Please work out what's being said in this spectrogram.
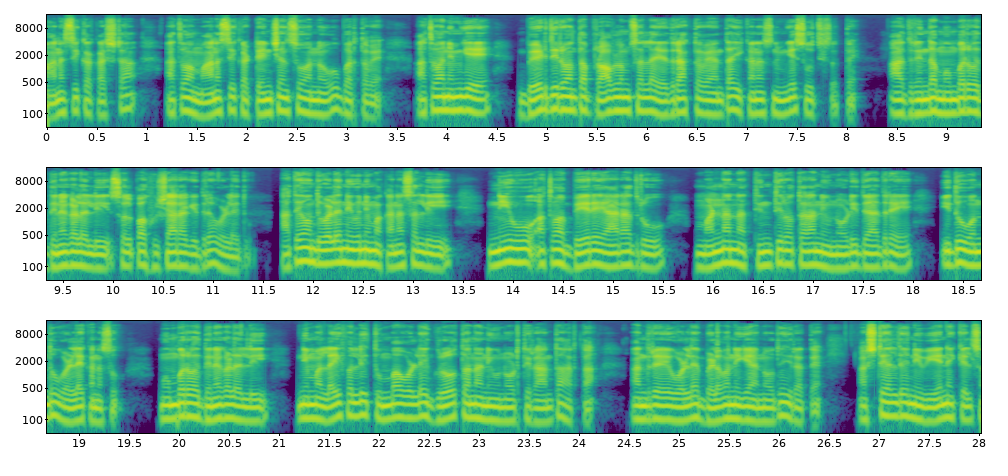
ಮಾನಸಿಕ ಕಷ್ಟ ಅಥವಾ ಮಾನಸಿಕ ಟೆನ್ಷನ್ಸು ಅನ್ನೋವು ಬರ್ತವೆ. ಅಥವಾ ನಿಮಗೆ ಬೇಡದಿರುವಂಥ ಪ್ರಾಬ್ಲಮ್ಸ್ ಎಲ್ಲ ಎದುರಾಗ್ತವೆ ಅಂತ ಈ ಕನಸು ನಿಮಗೆ ಸೂಚಿಸುತ್ತೆ. ಆದ್ದರಿಂದ ಮುಂಬರುವ ದಿನಗಳಲ್ಲಿ ಸ್ವಲ್ಪ ಹುಷಾರಾಗಿದ್ದರೆ ಒಳ್ಳೆಯದು ಅದೇ ಒಂದು ವೇಳೆ ನೀವು ನಿಮ್ಮ ಕನಸಲ್ಲಿ ನೀವು ಅಥವಾ ಬೇರೆ ಯಾರಾದರೂ ಮಣ್ಣನ್ನು ತಿಂತಿರೋ ಥರ ನೀವು ನೋಡಿದ್ದೆ ಆದರೆ ಇದು ಒಂದು ಒಳ್ಳೆ ಕನಸು. ಮುಂಬರುವ ದಿನಗಳಲ್ಲಿ ನಿಮ್ಮ ಲೈಫಲ್ಲಿ ತುಂಬ ಒಳ್ಳೆ ಗ್ರೋತನ್ನು ನೀವು ನೋಡ್ತೀರಾ ಅಂತ ಅರ್ಥ. ಅಂದರೆ ಒಳ್ಳೆ ಬೆಳವಣಿಗೆ ಅನ್ನೋದು ಇರುತ್ತೆ. ಅಷ್ಟೇ ಅಲ್ಲದೆ ನೀವು ಏನೇ ಕೆಲಸ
